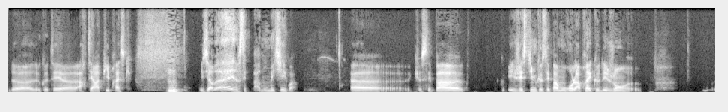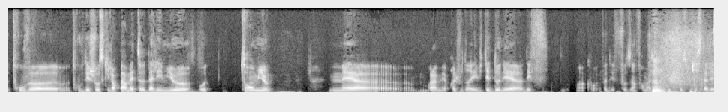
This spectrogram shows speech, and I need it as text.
de, côté art-thérapie presque. Mmh. Et dire, bah, c'est pas mon métier, quoi. que c'est pas. Et j'estime que c'est pas mon rôle. Après, que des gens trouvent, trouvent des choses qui leur permettent d'aller mieux, autant mieux. Mais, voilà, mais après, je voudrais éviter de donner des, des fausses informations, mmh. des fausses pistes à des,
